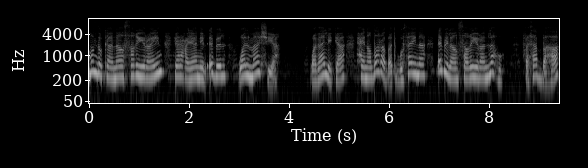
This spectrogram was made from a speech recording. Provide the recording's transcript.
منذ كانا صغيرين يرعيان الإبل والماشية. وذلك حين ضربت بثينة إبلا صغيرا له فسبها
